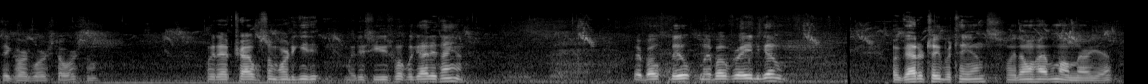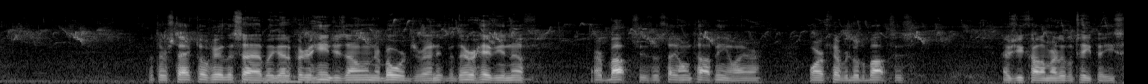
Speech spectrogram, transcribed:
big hardware store, so we'd have to travel somewhere to get it. We just use what we got at hand. They're both built and they're both ready to go. We've got our two by tens. We don't have them on there yet. But they're stacked over here to the side. We got to put our hinges on, our boards around it, but they're heavy enough. Our boxes will stay on top anyway, our wire covered little boxes, as you call them, our little teepees.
